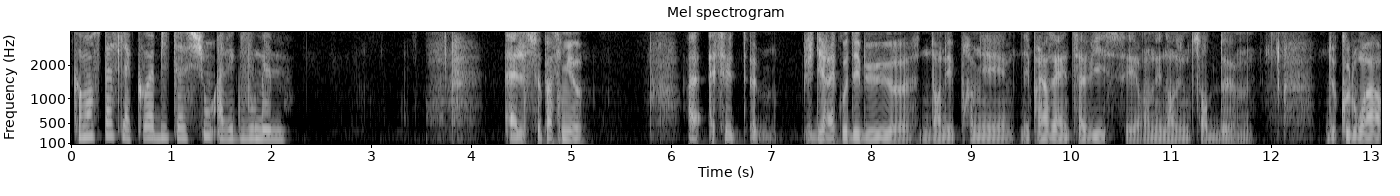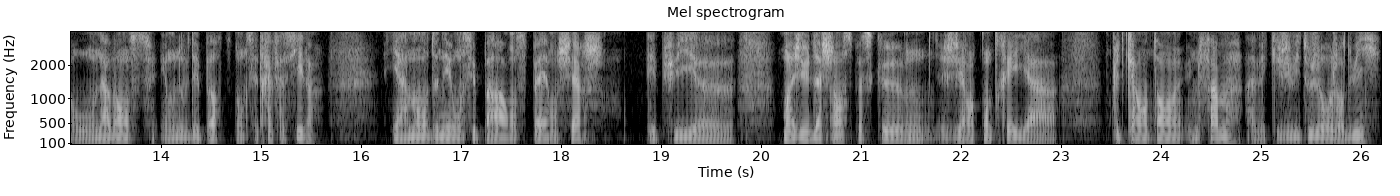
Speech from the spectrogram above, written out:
Comment se passe la cohabitation avec vous-même? Elle se passe mieux. Ah, elle s'est- euh, je dirais qu'au début, euh, dans les premiers, les premières années de sa vie, c'est on est dans une sorte de, de couloir où on avance et on ouvre des portes, donc c'est très facile. Il y a un moment donné où on ne sait pas, on se perd, on cherche. Et puis, euh, moi, j'ai eu de la chance parce que euh, j'ai rencontré il y a plus de 40 ans une femme avec qui je vis toujours aujourd'hui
